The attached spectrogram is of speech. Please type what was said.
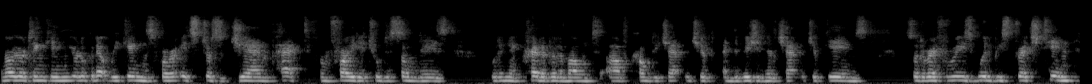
Now you're thinking, you're looking at weekends where it's just jam packed from Friday through to Sundays with an incredible amount of county championship and divisional championship games. So the referees will be stretched thin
